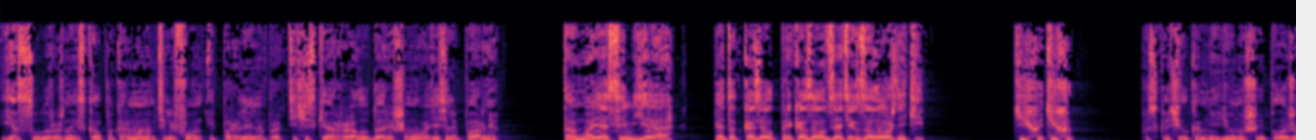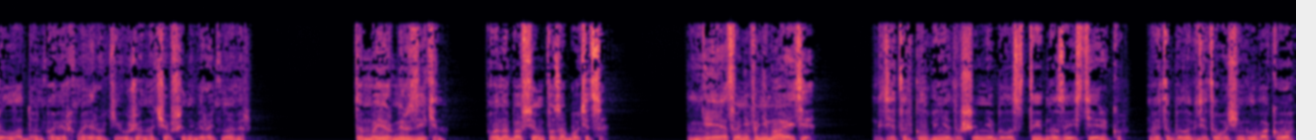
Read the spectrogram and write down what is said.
Я судорожно искал по карманам телефон и параллельно практически орал ударившему водителя парню. «Там моя семья! Этот козел приказал взять их в заложники!» «Тихо, тихо!» Подскочил ко мне юноша и положил ладонь поверх моей руки, уже начавший набирать номер. «Там майор Мерзыкин. Он обо всем позаботится». «Нет, вы не понимаете!» Где-то в глубине души мне было стыдно за истерику, но это было где-то очень глубоко.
